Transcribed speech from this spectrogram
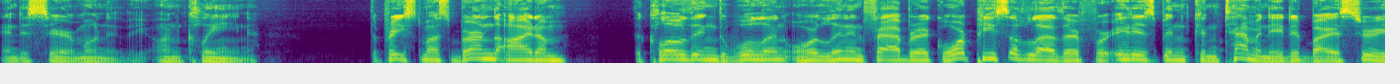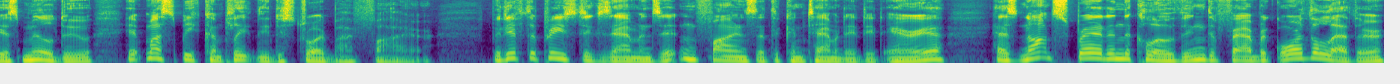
and is ceremonially unclean. The priest must burn the item the clothing, the woolen or linen fabric or piece of leather, for it has been contaminated by a serious mildew, it must be completely destroyed by fire. But if the priest examines it and finds that the contaminated area has not spread in the clothing, the fabric, or the leather,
